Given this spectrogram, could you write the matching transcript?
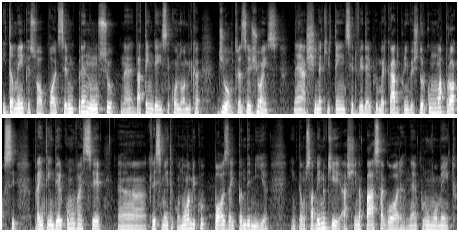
e também, pessoal, pode ser um prenúncio né, da tendência econômica de outras regiões. né? A China que tem servido para o mercado, para o investidor, como uma proxy para entender como vai ser uh, crescimento econômico pós a pandemia. Então, sabendo que a China passa agora né, por um momento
